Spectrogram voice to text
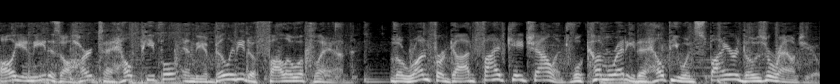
All you need is a heart to help people and the ability to follow a plan. The Run for God 5K Challenge will come ready to help you inspire those around you.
